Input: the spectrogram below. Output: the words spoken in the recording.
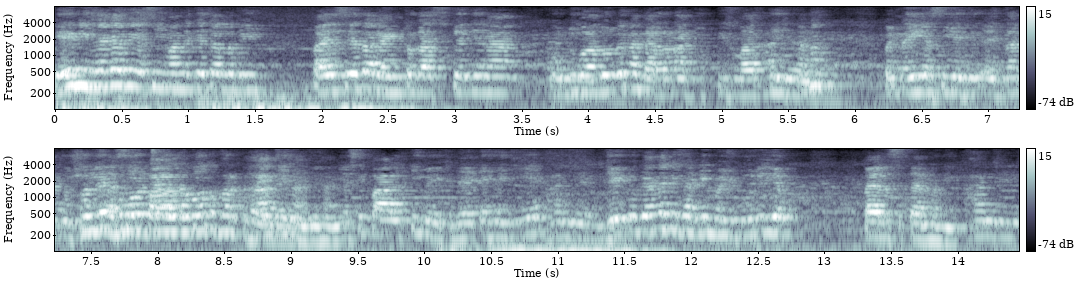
ਇਹ ਨਹੀਂ ਹੈਗਾ ਵੀ ਅਸੀਂ ਮੰਨ ਕੇ ਚੱਲ ਵੀ ਪੈਸੇ ਦਾ ਰੈਂਟ ਦੱਸ ਕੇ ਜੇ ਨਾ ਉਦੋਂ ਬਾਅਦ ਉਹਦੇ ਨਾਲ ਗੱਲ ਨਾ ਕੀਤੀ ਸਮਾਰਤੀ ਹਾਂਜੀ, ਹੈ ਨਾ ਹਾਂਜੀ। ਪਰ ਨਹੀਂ ਅਸੀਂ ਇਹ ਇਦਾਂ ਕੁਝ ਬੰਦੇ ਬਹੁਤ ਚੱਲਦਾ, ਬਹੁਤ ਫ਼ਰਕ ਪੈ ਹਾਂਜੀ ਜਾਂਦਾ। ਹਾਂਜੀ ਹਾਂਜੀ ਅਸੀਂ ਪਾਲਟੀ ਵੇਖਦੇ ਆ ਕਿ ਇਹ ਜੀ ਹੈ। ਹਾਂਜੀ, ਹਾਂਜੀ। ਜੇ ਕੋਈ ਕਹਿੰਦਾ ਵੀ ਸਾਡੀ ਮਜਬੂਰੀ ਹੈ ਪੈਲਸ ਕਰਨ ਦੀ। ਹਾਂਜੀ।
